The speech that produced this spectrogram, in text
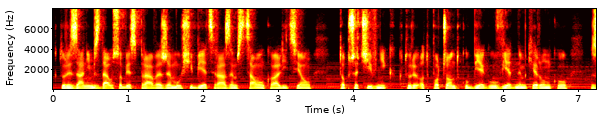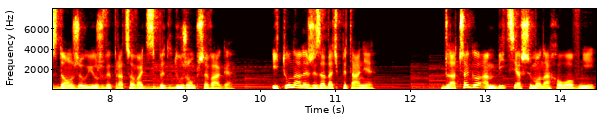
który zanim zdał sobie sprawę, że musi biec razem z całą koalicją, to przeciwnik, który od początku biegł w jednym kierunku, zdążył już wypracować zbyt dużą przewagę. I tu należy zadać pytanie: Dlaczego ambicja Szymona Hołowni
